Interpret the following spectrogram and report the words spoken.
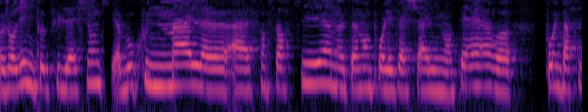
aujourd'hui une population qui a beaucoup de mal à s'en sortir, notamment pour les achats alimentaires. Pour une partie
